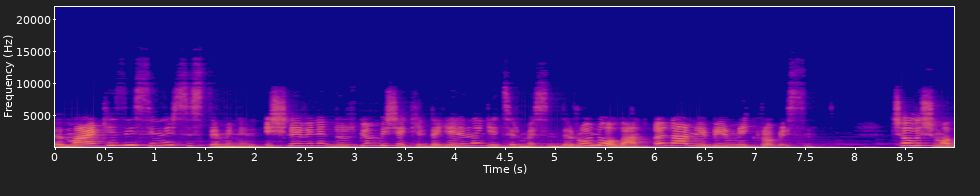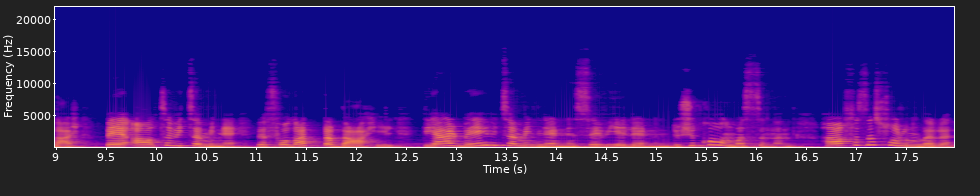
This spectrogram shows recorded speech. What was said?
ve merkezi sinir sisteminin işlevini düzgün bir şekilde yerine getirmesinde rolü olan önemli bir mikrobesin. Çalışmalar B6 vitamini ve folat da dahil diğer B vitaminlerinin seviyelerinin düşük olmasının hafıza sorunları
